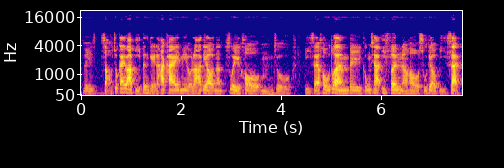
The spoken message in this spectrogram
所以早就该把比分给拉开，没有拉掉，那最后嗯就比赛后段被攻下一分，然后输掉比赛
